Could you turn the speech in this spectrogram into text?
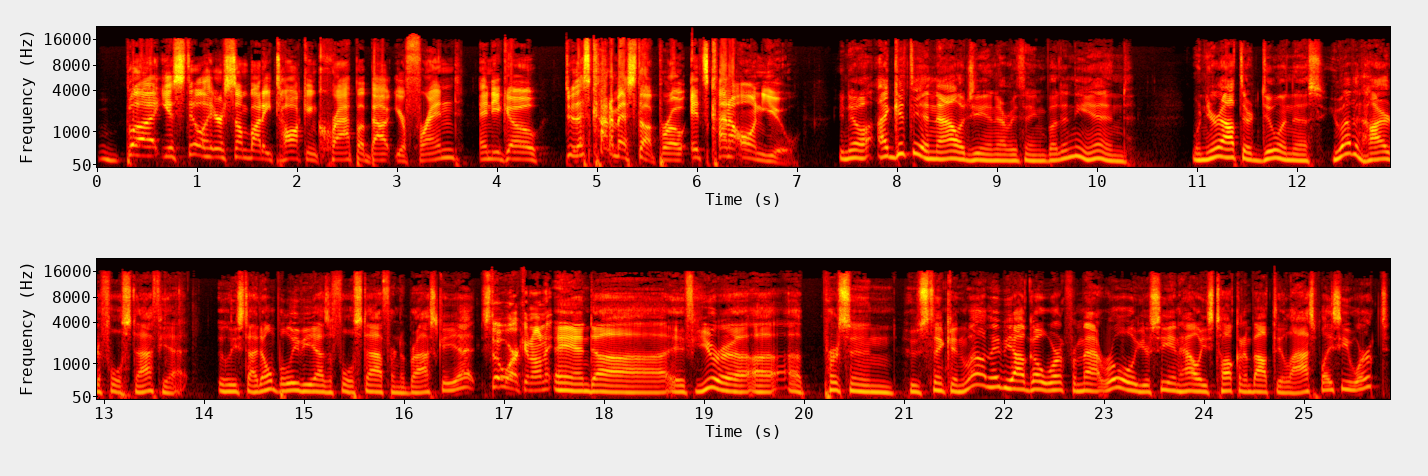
But you still hear somebody talking crap about your friend, and you go, dude, that's kind of messed up, bro. It's kind of on you. You know, I get the analogy and everything, but in the end, when you're out there doing this, you haven't hired a full staff yet. At least I don't believe he has a full staff for Nebraska yet. Still working on it. And uh, if you're a, a, a, person who's thinking, well, maybe I'll go work for Matt Rhule, you're seeing how he's talking about the last place he worked.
